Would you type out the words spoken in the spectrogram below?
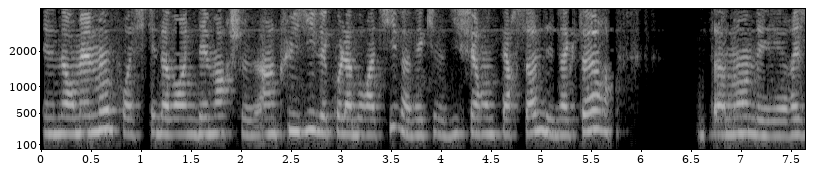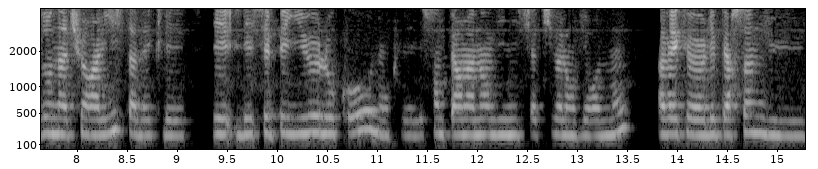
énormément pour essayer d'avoir une démarche inclusive et collaborative avec différentes personnes, des acteurs, notamment des réseaux naturalistes avec les, les, CPIE locaux, donc les centres permanents d'initiative à l'environnement, avec euh, les personnes du,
